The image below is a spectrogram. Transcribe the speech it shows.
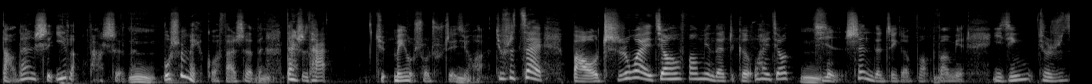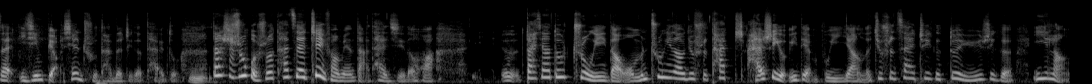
导弹是伊朗发射的，嗯，不是美国发射的，但是他。就没有说出这句话，就是在保持外交方面的这个外交谨慎的这个方方面，已经就是在已经表现出他的这个态度。但是如果说他在这方面打太极的话，呃，大家都注意到，我们注意到就是他还是有一点不一样的，就是在这个对于这个伊朗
